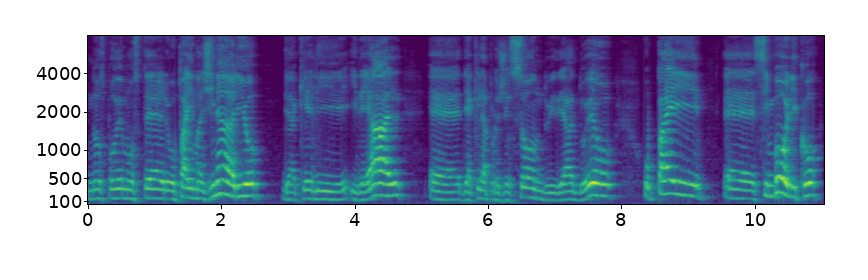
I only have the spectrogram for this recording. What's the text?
nós podemos ter o pai imaginário, de aquele ideal, eh, de aquela projeção do ideal do eu, o pai eh, simbólico,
